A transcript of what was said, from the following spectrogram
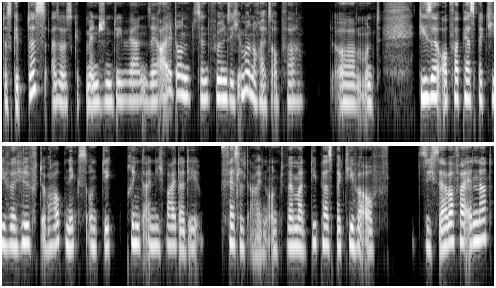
Das gibt es. Also es gibt Menschen, die werden sehr alt und sind, fühlen sich immer noch als Opfer. Ähm, und diese Opferperspektive hilft überhaupt nichts und die bringt einen nicht weiter, die fesselt einen. Und wenn man die Perspektive auf sich selber verändert,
